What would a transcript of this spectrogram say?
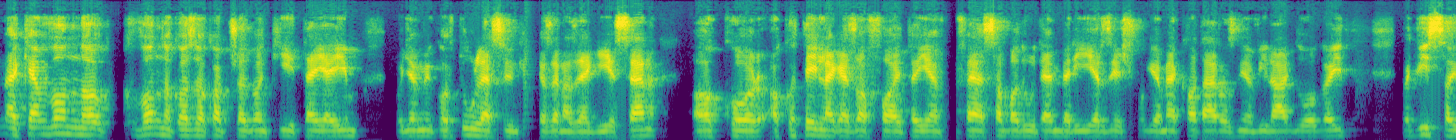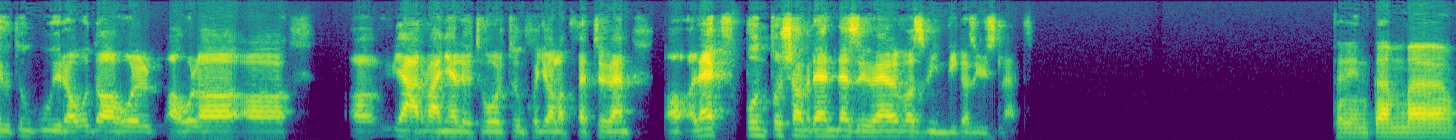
nekem vannak, vannak azzal kapcsolatban kételjeim, hogy amikor túl leszünk ezen az egészen, akkor, akkor tényleg ez a fajta ilyen felszabadult emberi érzés fogja meghatározni a világ dolgait, vagy visszajutunk újra oda, ahol, ahol a, a, a járvány előtt voltunk, hogy alapvetően a, legfontosabb rendezőelv az mindig az üzlet. Szerintem, eh,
